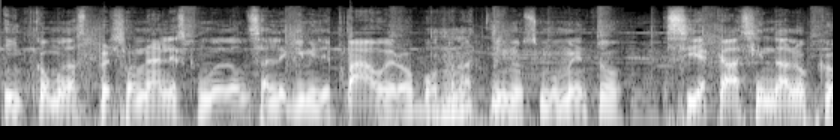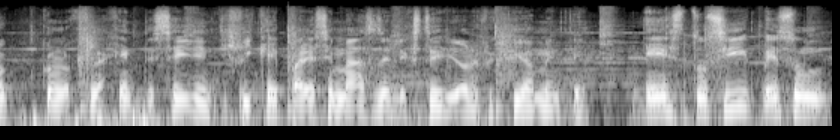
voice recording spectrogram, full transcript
incómodas personales, como de donde sale Gimme the Power o Voto Latino en su momento, sí acaba siendo algo co- con lo que la gente se identifica y parece más del exterior, efectivamente. Esto sí es un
